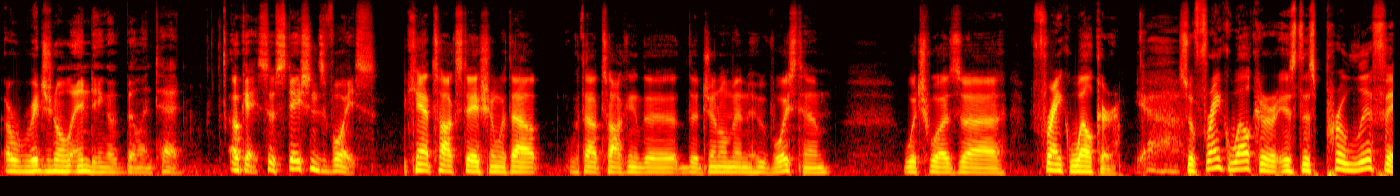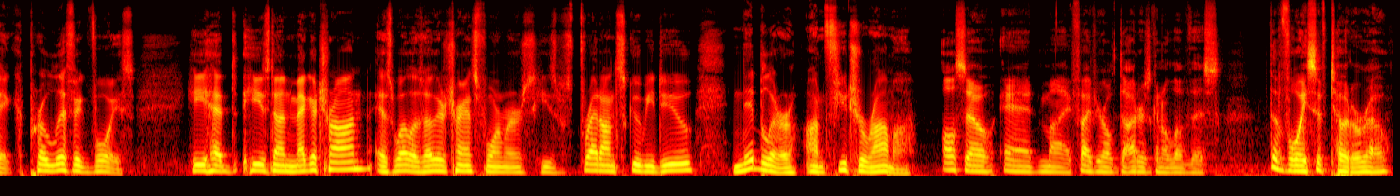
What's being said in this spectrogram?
original ending of Bill and Ted. Okay, so Station's voice. You can't talk Station without without talking the the gentleman who voiced him, which was uh, Frank Welker. Yeah. So Frank Welker is this prolific, prolific voice. He had he's done Megatron as well as other Transformers. He's Fred on Scooby Doo, Nibbler on Futurama. Also, and my five year old daughter's going to love this the voice of Totoro.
